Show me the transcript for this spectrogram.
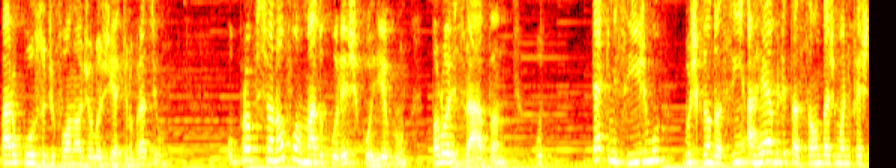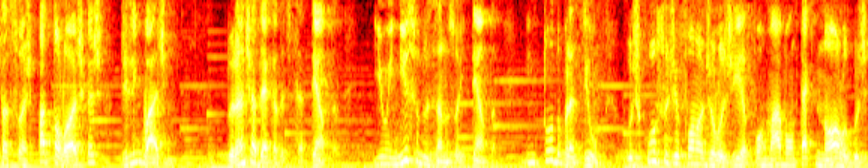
para o curso de fonoaudiologia aqui no Brasil. O profissional formado por este currículo valorizava o tecnicismo, buscando assim a reabilitação das manifestações patológicas de linguagem. Durante a década de 70 e o início dos anos 80, em todo o Brasil, os cursos de fonoaudiologia formavam tecnólogos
